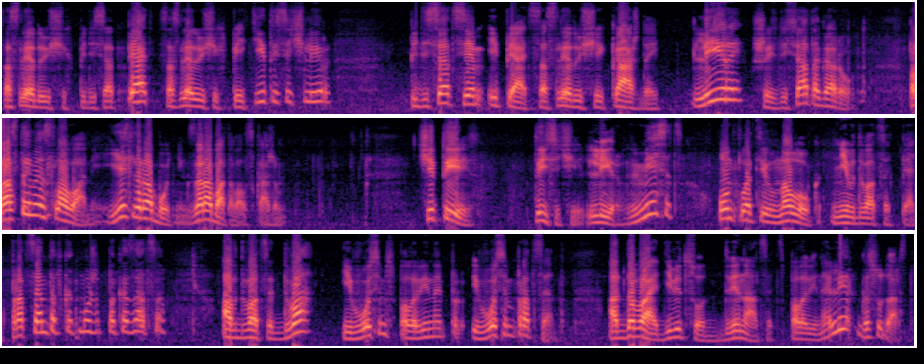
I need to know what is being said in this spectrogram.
со следующих 55, со следующих 5000 лир 57,5 со следующей каждой лиры 60 огород. Простыми словами, если работник зарабатывал, скажем, 4 тысячи лир в месяц, он платил налог не в 25%, как может показаться, а в 22,8%, отдавая 912,5 лир государству.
